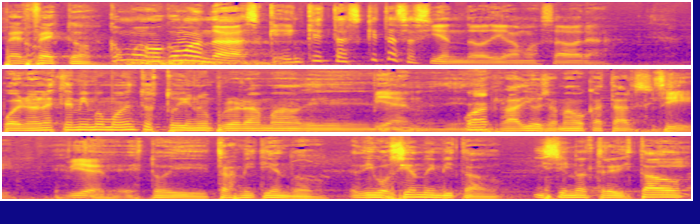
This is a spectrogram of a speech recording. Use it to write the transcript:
Perfecto. ¿Cómo, cómo andas? ¿Qué- ¿En qué estás, qué estás haciendo, digamos, ahora? Bueno, en este mismo momento estoy en un programa de, Bien. de radio llamado Catarsis. Sí, Este, bien. Estoy transmitiendo, digo, siendo invitado y siendo entrevistado Y-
